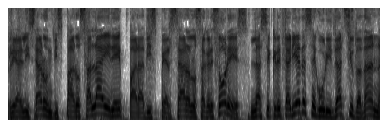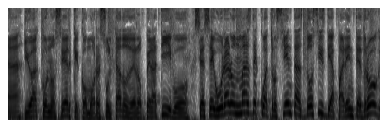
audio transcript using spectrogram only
realizaron disparos al aire para dispersar a los agresores. La Secretaría de Seguridad Ciudadana dio a conocer que como resultado del operativo, se aseguraron más de 400 dosis de aparente droga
